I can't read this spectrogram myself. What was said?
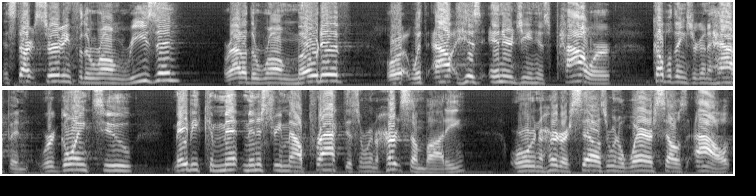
and start serving for the wrong reason, or out of the wrong motive, or without His energy and His power, a couple things are going to happen. We're going to maybe commit ministry malpractice and we're going to hurt somebody, or we're going to hurt ourselves, we're going to wear ourselves out.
